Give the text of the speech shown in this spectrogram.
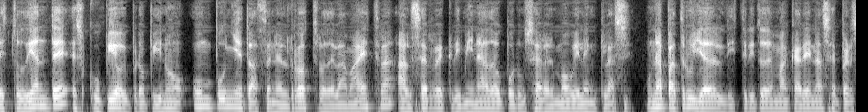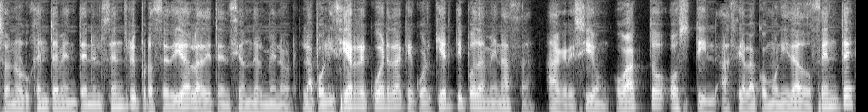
estudiante escupió y propinó un puñetazo en el rostro de la maestra al ser recriminado por usar el móvil en clase. Una patrulla del distrito de Macarena se personó urgentemente en el centro y procedió a la detención del menor. La policía recuerda que cualquier tipo de amenaza, agresión o acto hostil hacia la comunidad docente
